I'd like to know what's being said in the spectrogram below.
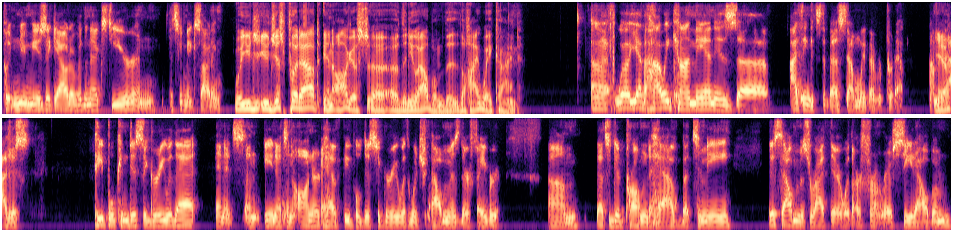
putting new music out over the next year, and it's gonna be exciting. Well, you you just put out in August uh, the new album, the the Highway Kind. Uh, well, yeah, the Highway Kind Man is, uh, I think it's the best album we've ever put out. I mean, Yeah. I just people can disagree with that, and it's an you know it's an honor to have people disagree with which album is their favorite. Um, that's a good problem to have, but to me, this album is right there with our Front Row Seat album,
